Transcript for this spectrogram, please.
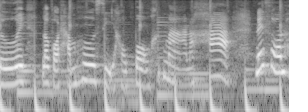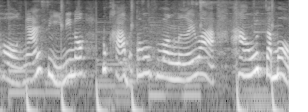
เลย แล้วก็ทำให้สีเขาปองขึ้นมานะคะ ในโซนของงานสีนี่เนาะลูกค้าไม่ต้องห่วงเลยว่าเฮาจะมอบ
